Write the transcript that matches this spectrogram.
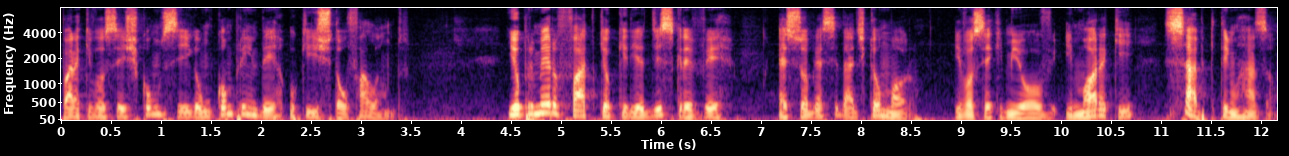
para que vocês consigam compreender o que estou falando. E o primeiro fato que eu queria descrever é sobre a cidade que eu moro. E você que me ouve e mora aqui sabe que tenho razão.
